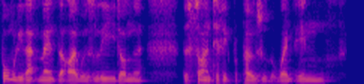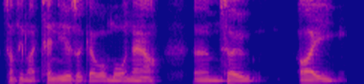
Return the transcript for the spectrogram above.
formally that meant that I was lead on the the scientific proposal that went in something like ten years ago or more now. Um, so I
